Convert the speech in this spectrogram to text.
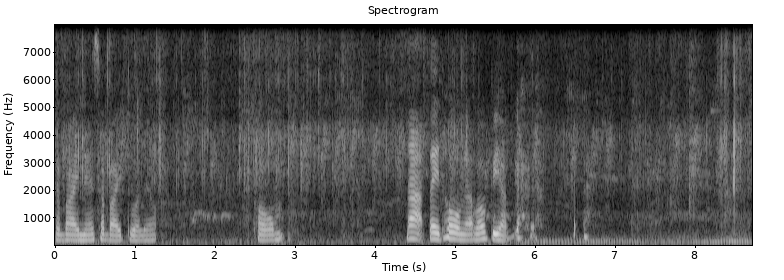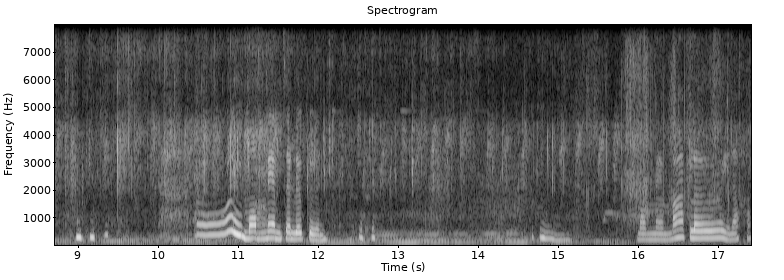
สบายเนื้อสบายตัวแล้ว พร้อม หน้าไตทองอะว่าเปียก โอ้ยมอมแมมจะเหลือเกินมอมแมมมากเลยนะคะ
